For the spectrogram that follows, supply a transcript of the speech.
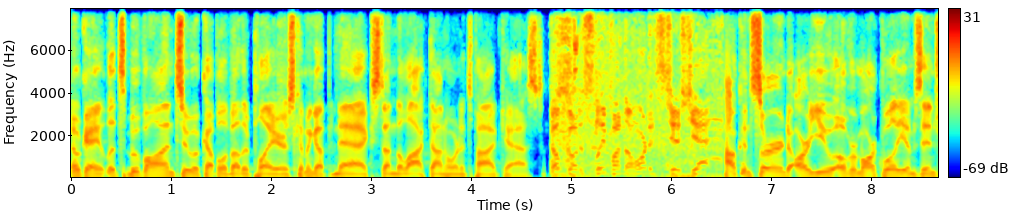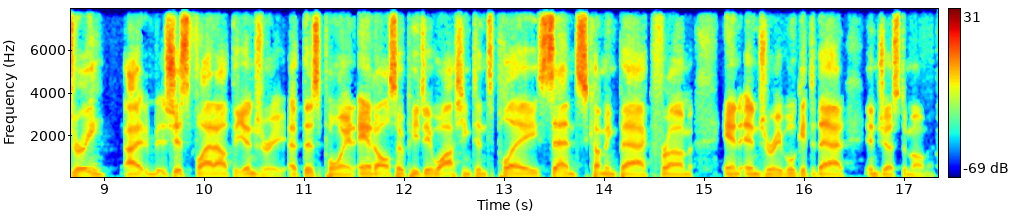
Okay, let's move on to a couple of other players coming up next on the Locked On Hornets podcast. Don't go to sleep on the Hornets just yet. How concerned are you over Mark Williams' injury? I, it's just flat out the injury at this point, and yeah. also PJ Washington's play since coming back from an injury. We'll get to that in just a moment.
